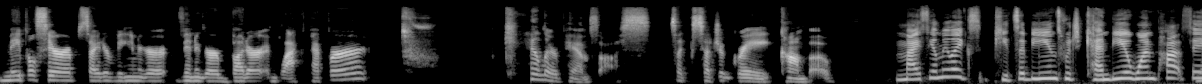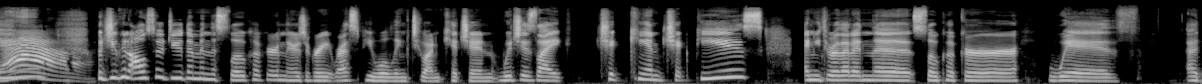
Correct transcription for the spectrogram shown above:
maple syrup, cider vinegar, vinegar, butter, and black pepper. Killer pan sauce. It's like such a great combo my family likes pizza beans, which can be a one pot thing. Yeah. But you can also do them in the slow cooker. And there's a great recipe we'll link to on Kitchen, which is like chick canned chickpeas. And you throw that in the slow cooker with a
